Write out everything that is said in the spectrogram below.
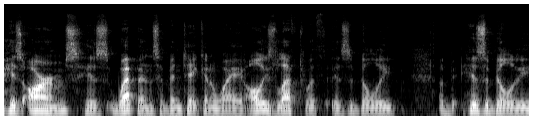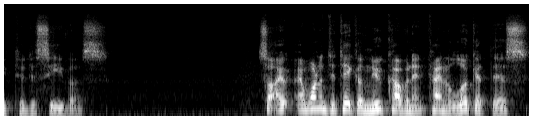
his arms, his weapons have been taken away. All he's left with is ability, his ability to deceive us. So I, I wanted to take a new covenant kind of look at this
